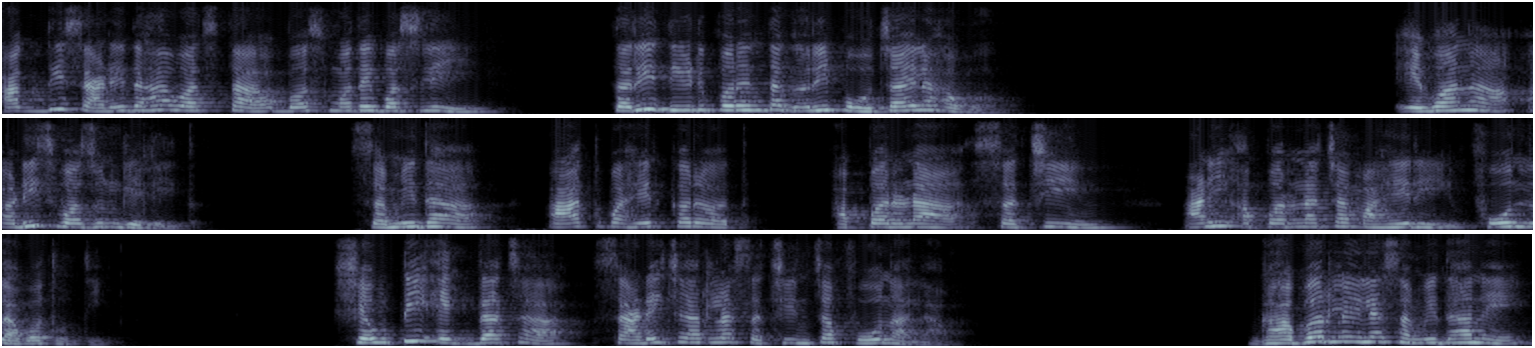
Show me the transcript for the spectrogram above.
अगदी साडेदहा वाजता बसमध्ये बसली तरी दीडपर्यंत घरी पोहोचायला हवं. एव्हाना अडीच वाजून गेलेत. समिधा आत बाहेर करत अपर्णा सचिन आणि अपर्णाच्या माहेरी फोन लावत होती. शेवटी एकदाचा साडेचारला सचिनचा फोन आला. घाबरलेल्या समिधाने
